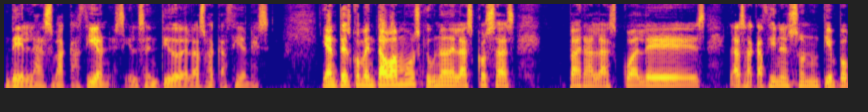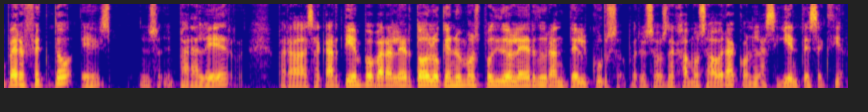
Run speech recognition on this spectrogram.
de las vacaciones y el sentido de las vacaciones. Y antes comentábamos que una de las cosas para las cuales las vacaciones son un tiempo perfecto es para leer, para sacar tiempo para leer todo lo que no hemos podido leer durante el curso. Por eso os dejamos ahora con la siguiente sección.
